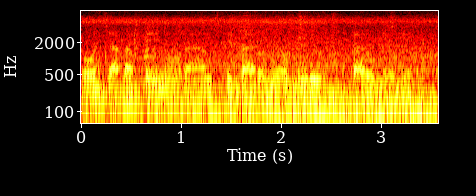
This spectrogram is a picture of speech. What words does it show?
बहुत ज़्यादा पेन हो रहा है उसके पैरों में और मेरे पैरों में भी।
